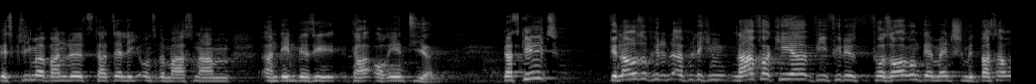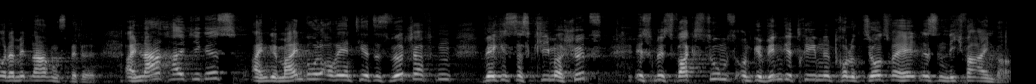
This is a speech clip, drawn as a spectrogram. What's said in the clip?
des Klimawandels tatsächlich unsere Maßnahmen, an denen wir sie da orientieren. Das gilt genauso für den öffentlichen Nahverkehr wie für die Versorgung der Menschen mit Wasser oder mit Nahrungsmitteln. Ein nachhaltiges, ein gemeinwohlorientiertes Wirtschaften, welches das Klima schützt, ist mit wachstums- und gewinngetriebenen Produktionsverhältnissen nicht vereinbar.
